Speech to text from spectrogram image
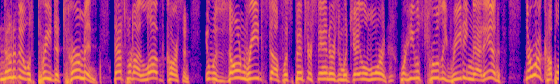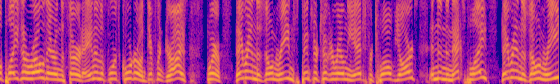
none of it was predetermined. That's what I loved, Carson. It was zone read stuff with Spencer Sanders and with Jaylen Warren, where he was truly reading that in. There were a couple of plays in a row there in the third and in the fourth quarter on different drives where they ran the zone read and Spencer took it around the edge for 12 yards. And then the next play, they ran the zone read.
